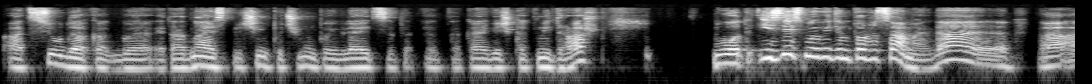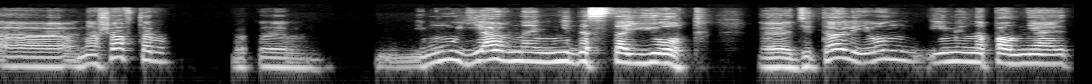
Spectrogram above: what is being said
Отсюда как бы это одна из причин, почему появляется такая вещь, как мидраж. Вот. И здесь мы видим то же самое. Да? Э, а, а, наш автор, э, ему явно недостает э, деталей, и он ими наполняет,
